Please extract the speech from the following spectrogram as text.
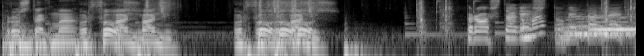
Πρόσταγμα ορθός. Πάνι. Ορθός. Ορθός. Πρόσταγμα. Μεταλλεύς.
